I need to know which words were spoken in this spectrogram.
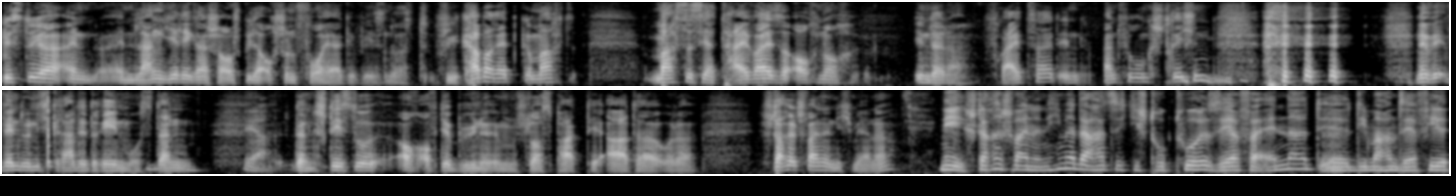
bist du ja ein, ein langjähriger Schauspieler auch schon vorher gewesen. Du hast viel Kabarett gemacht, machst es ja teilweise auch noch in deiner Freizeit, in Anführungsstrichen. wenn du nicht gerade drehen musst, dann, ja. dann stehst du auch auf der Bühne im Schlossparktheater oder Stachelschweine nicht mehr, ne? Nee, Stachelschweine nicht mehr. Da hat sich die Struktur sehr verändert. Mhm. Die machen sehr viel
